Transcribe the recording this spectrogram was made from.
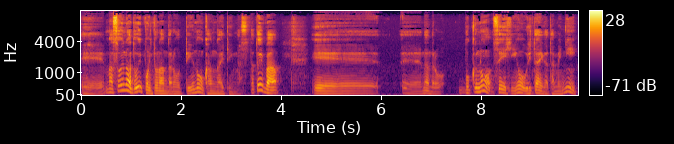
えーまあ、そういうのはどういうポイントなんだろうっていうのを考えています。例えば、えーえーなんだろう僕の製品を売りたいがために、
